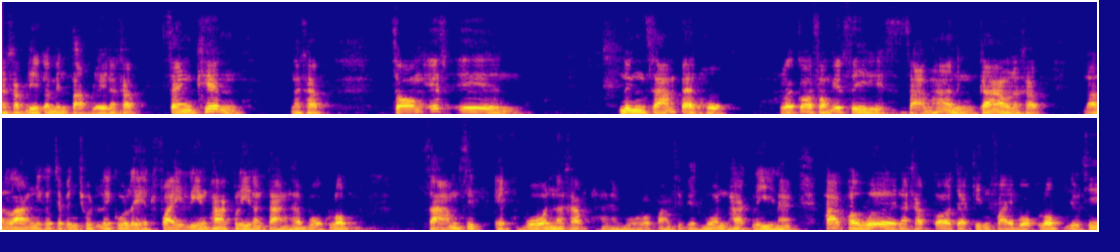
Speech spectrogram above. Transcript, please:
นะครับเรียงกันเป็นตับเลยนะครับแซงเคนนะครับ2 SA 1386แล้วก็2 SC 3519นะครับ ด้านล่างนี้ก็จะเป็นชุดเลกูเลตไฟเลี้ยงภาคปรีต่างๆครับบวกลบ31โวลต์นะครับบวกลบ31โวลต์ภาคปรีนะภาค power นะครับ ก็จะกินไฟบวกลบอยู่ที่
